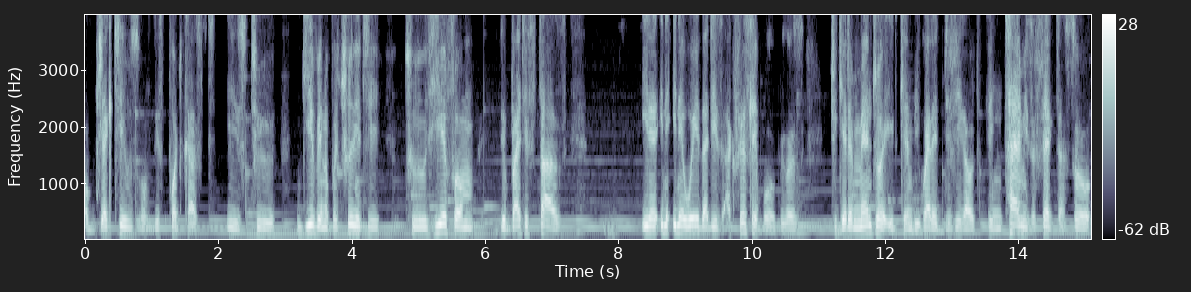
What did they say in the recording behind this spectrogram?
objectives of this podcast is to give an opportunity to hear from the brightest stars in a, in, in a way that is accessible because to get a mentor it can be quite a difficult thing. Time is a factor. So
